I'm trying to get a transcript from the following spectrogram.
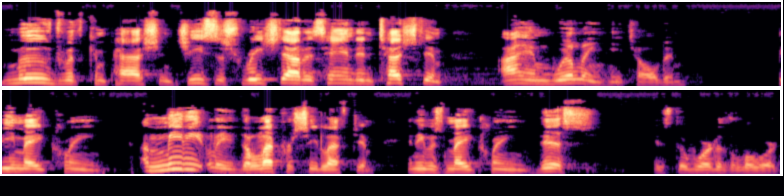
Moved with compassion, Jesus reached out his hand and touched him. I am willing, he told him. Be made clean. Immediately the leprosy left him and he was made clean. This is the word of the Lord.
